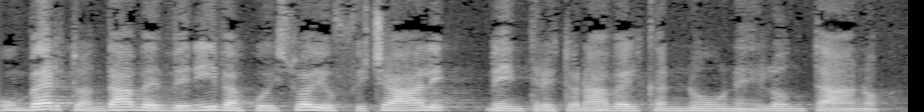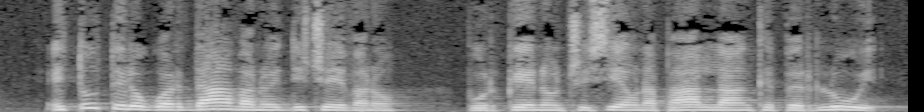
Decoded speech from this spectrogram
Umberto andava e veniva coi suoi ufficiali mentre tonava il cannone lontano, e tutti lo guardavano e dicevano purché non ci sia una palla anche per lui,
